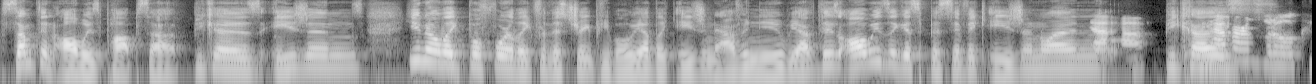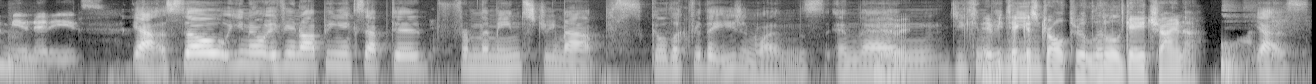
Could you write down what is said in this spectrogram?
something always pops up because Asians, you know, like before, like for the straight people, we have like Asian Avenue. We have there's always like a specific Asian one Yeah. because We have our little communities. Yeah, so you know, if you're not being accepted from the mainstream apps, go look for the Asian ones, and then you can Maybe take a stroll through Little Gay China. Yes,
